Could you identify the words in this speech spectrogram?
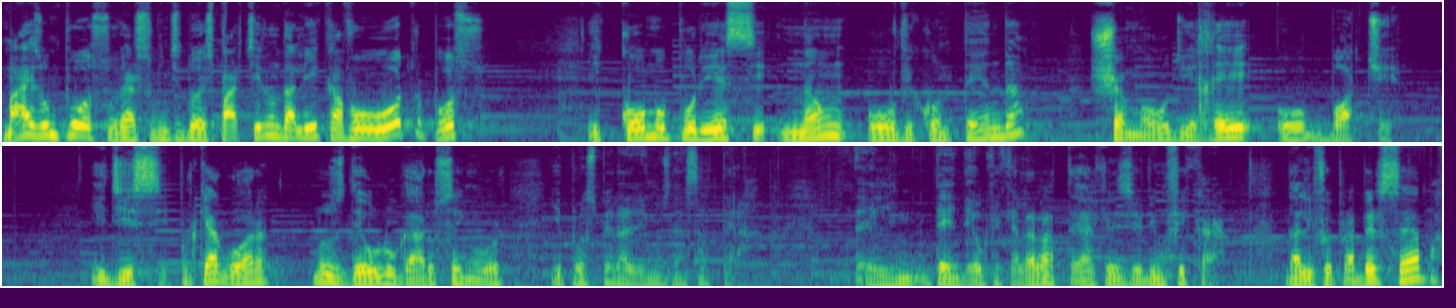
Mais um poço, verso 22. Partiram dali, cavou outro poço, e como por esse não houve contenda, chamou de Reobote. E disse: Porque agora nos deu lugar o Senhor e prosperaremos nessa terra. Ele entendeu que aquela era a terra que eles iriam ficar. Dali foi para Berseba,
